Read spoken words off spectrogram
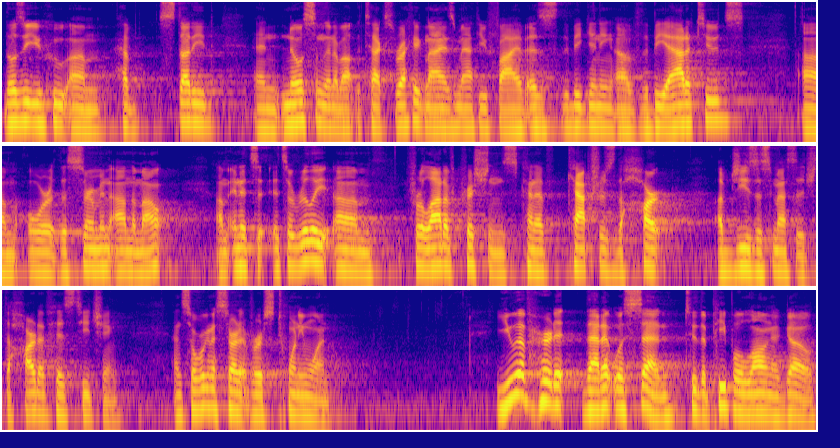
Those of you who um, have studied and know something about the text recognize Matthew 5 as the beginning of the Beatitudes um, or the Sermon on the Mount. Um, and it's, it's a really, um, for a lot of Christians, kind of captures the heart of Jesus' message, the heart of his teaching. And so we're going to start at verse 21. You have heard it that it was said to the people long ago,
